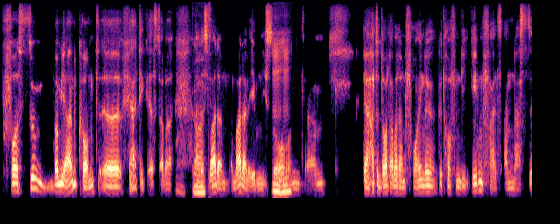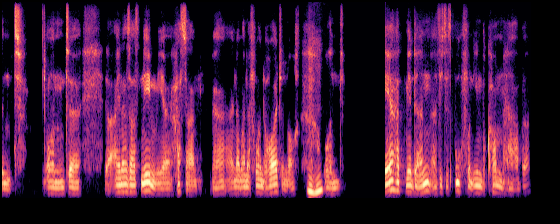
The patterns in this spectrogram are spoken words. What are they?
bevor es zum, bei mir ankommt, äh, fertig ist, aber, oh aber es war dann, war dann eben nicht so. Mhm. Und ähm, er hatte dort aber dann Freunde getroffen, die ebenfalls anders sind. Und äh, einer saß neben mir, Hassan, ja, einer meiner Freunde heute noch. Mhm. Und er hat mir dann, als ich das Buch von ihm bekommen habe,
